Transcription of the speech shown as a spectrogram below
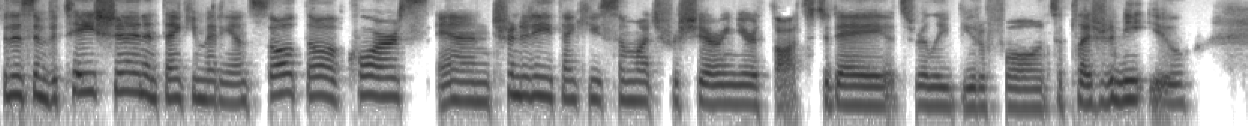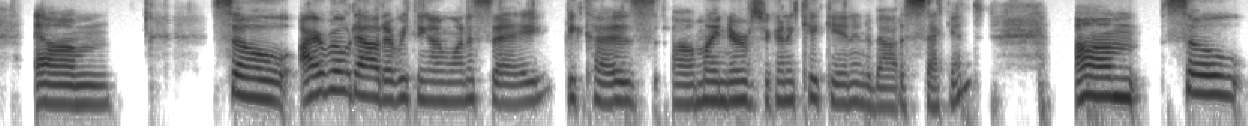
for this invitation. And thank you, Merián Soto, of course. And Trinity, thank you so much for sharing your thoughts today. It's really beautiful. It's a pleasure to meet you. Um, So I wrote out everything I want to say because uh, my nerves are going to kick in in about a second. Um, so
